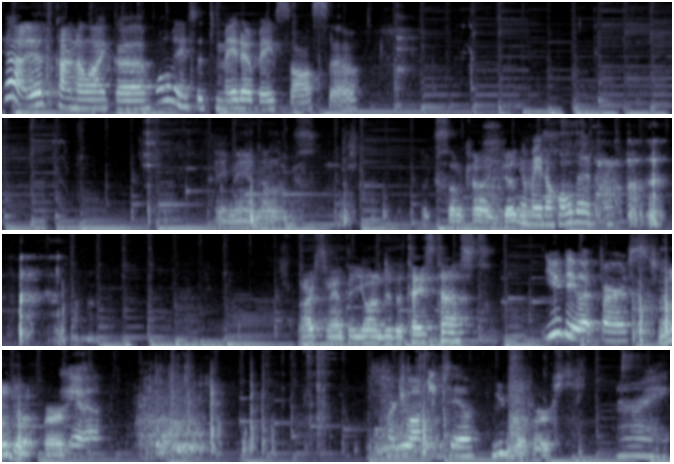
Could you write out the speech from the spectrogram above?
Yeah, it's kind of like a well, it's a tomato-based sauce, so some kind of goodness. you want me to hold it? All right, Samantha, you want to do the taste test? You do it first. You do it first. Yeah. Or do you want me to? You can go first. All right.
